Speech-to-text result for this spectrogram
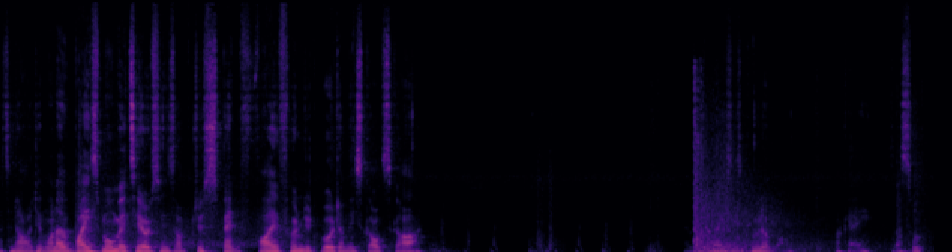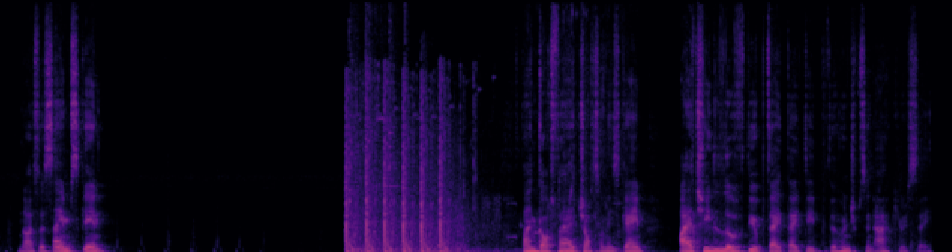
I don't know, I didn't want to waste more material since I've just spent 500 wood on this gold scar. Okay, that's some, no, it's the same skin. Thank God for headshots on this game. I actually love the update they did with 100% accuracy.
